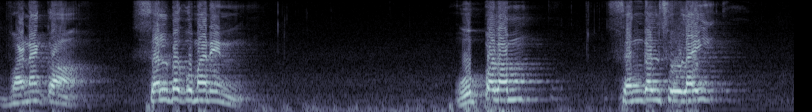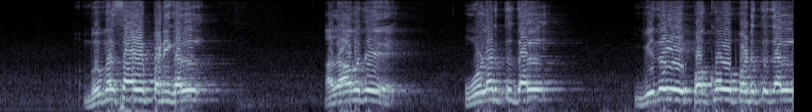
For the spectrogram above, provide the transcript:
வணக்கம். செல்வகுமாரின் உப்பளம் செங்கல் சூளை விவசாய பணிகள் அதாவது உலர்த்துதல் விதையை பக்குவப்படுத்துதல்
